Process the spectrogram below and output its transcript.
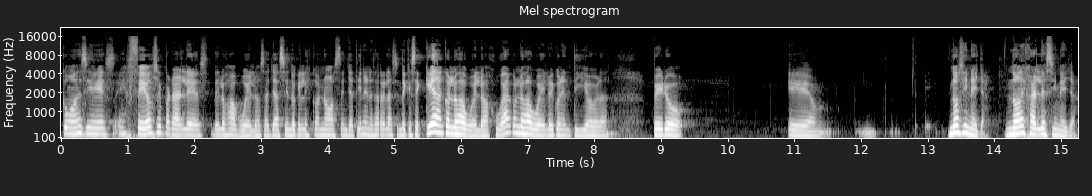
como decís, es, feo separarles de los abuelos, o sea, ya siendo que les conocen, ya tienen esa relación de que se quedan con los abuelos, a jugar con los abuelos y con el tío, ¿verdad? Pero eh, no sin ella, no dejarles sin ella.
